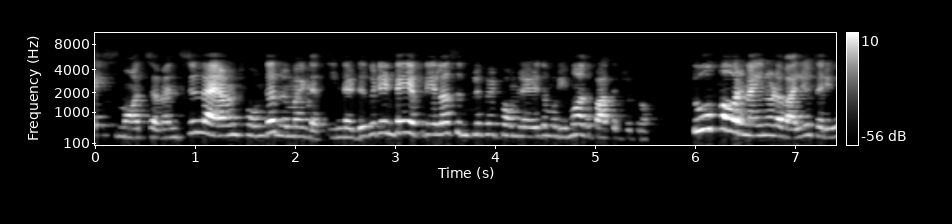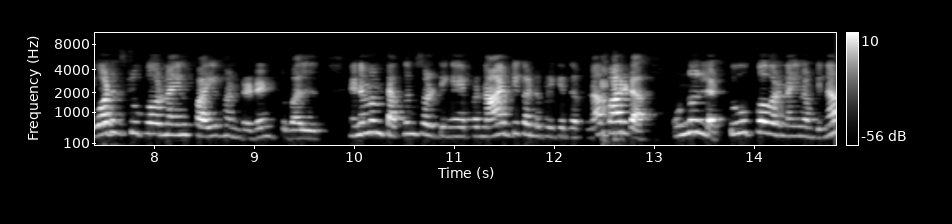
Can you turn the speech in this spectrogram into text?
x mod 7 still i haven't found the remainder. இந்த dividend எப்படி எல்லாம் simplified formula எழுத முடியுமோ அதை பார்த்துட்டு இருக்கோம் 2 power 9 ஓட வேல்யூ தெரியும். What is 2 power 9 512 என்ன மேம் டக்குன்னு சொல்லிட்டீங்க. இப்ப நான் எப்படி கண்டுபிடிக்கிறது அப்படின்னா பாருடா ஒண்ணும் இல்ல. 2 power 9 அப்படின்னா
